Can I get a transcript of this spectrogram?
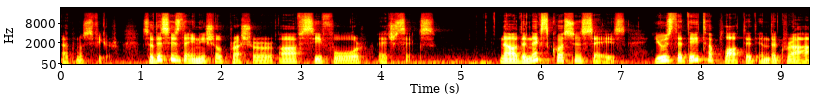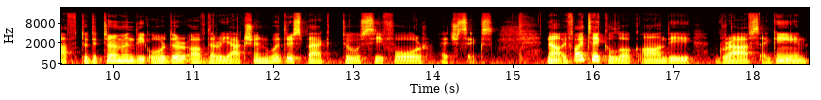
atmosphere. So this is the initial pressure of C4H6. Now the next question says, use the data plotted in the graph to determine the order of the reaction with respect to C4H6. Now if I take a look on the graphs again,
